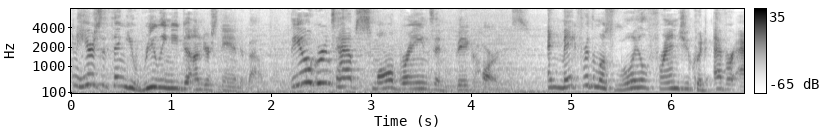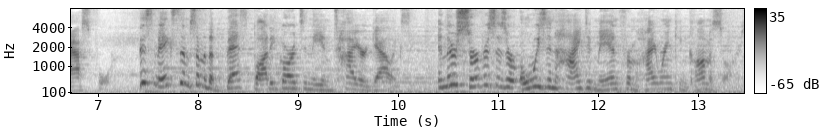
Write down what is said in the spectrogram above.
And here's the thing you really need to understand about them. The Ogryns have small brains and big hearts, and make for the most loyal friends you could ever ask for. This makes them some of the best bodyguards in the entire galaxy, and their services are always in high demand from high-ranking commissars.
